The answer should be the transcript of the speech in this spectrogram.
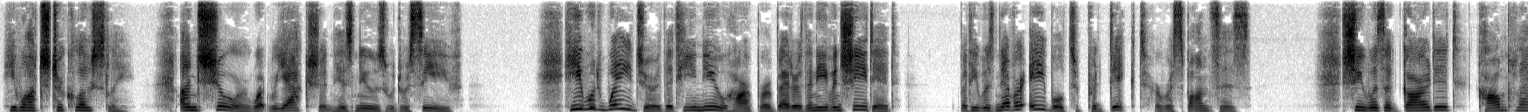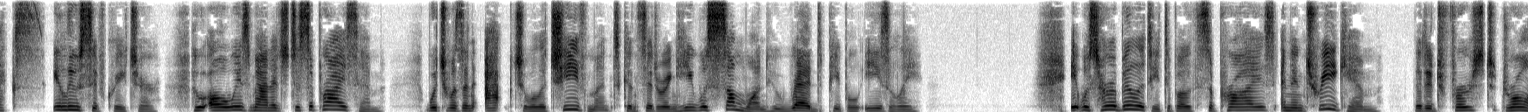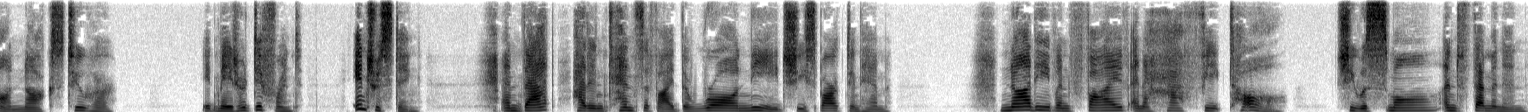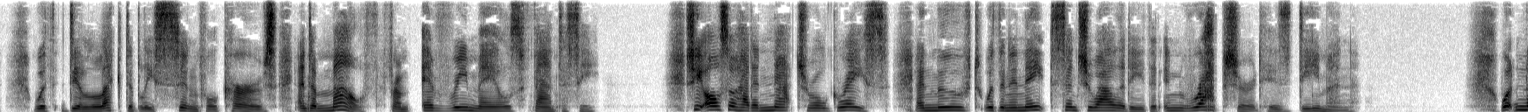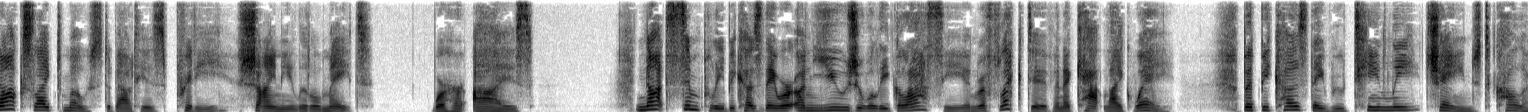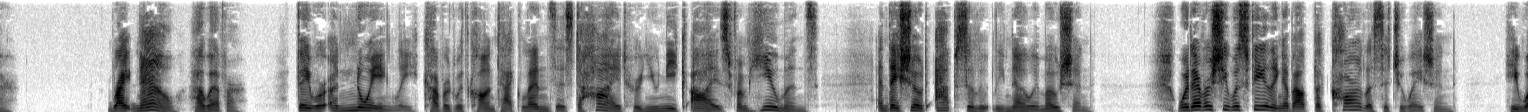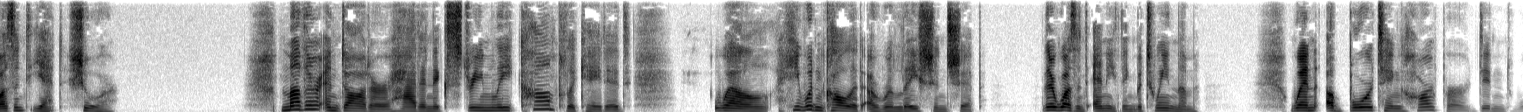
He watched her closely, unsure what reaction his news would receive. He would wager that he knew Harper better than even she did, but he was never able to predict her responses. She was a guarded, complex, elusive creature who always managed to surprise him, which was an actual achievement considering he was someone who read people easily. It was her ability to both surprise and intrigue him that had first drawn Knox to her. It made her different, interesting, and that had intensified the raw need she sparked in him. Not even five and a half feet tall, she was small and feminine, with delectably sinful curves and a mouth from every male's fantasy. She also had a natural grace and moved with an innate sensuality that enraptured his demon. What Knox liked most about his pretty, shiny little mate were her eyes. Not simply because they were unusually glassy and reflective in a cat like way, but because they routinely changed color. Right now, however, they were annoyingly covered with contact lenses to hide her unique eyes from humans, and they showed absolutely no emotion. Whatever she was feeling about the Carla situation, he wasn't yet sure. Mother and daughter had an extremely complicated, well, he wouldn't call it a relationship. There wasn't anything between them. When aborting Harper didn't work,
